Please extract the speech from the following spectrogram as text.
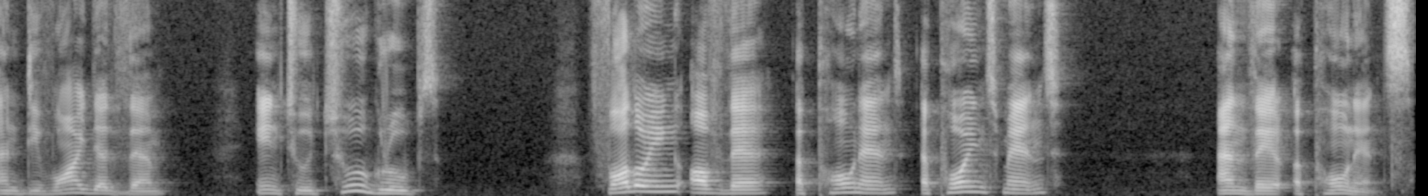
and divided them into two groups following of the opponent appointment and their opponents.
